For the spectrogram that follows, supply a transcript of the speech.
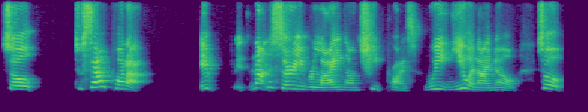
So to sell product, it, it not necessarily relying on cheap price. We, you and I know. So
